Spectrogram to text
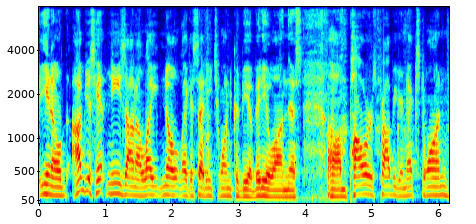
you know, I'm just hitting these on a light note. Like I said, each one could be a video on this. Um, power is probably your next one.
